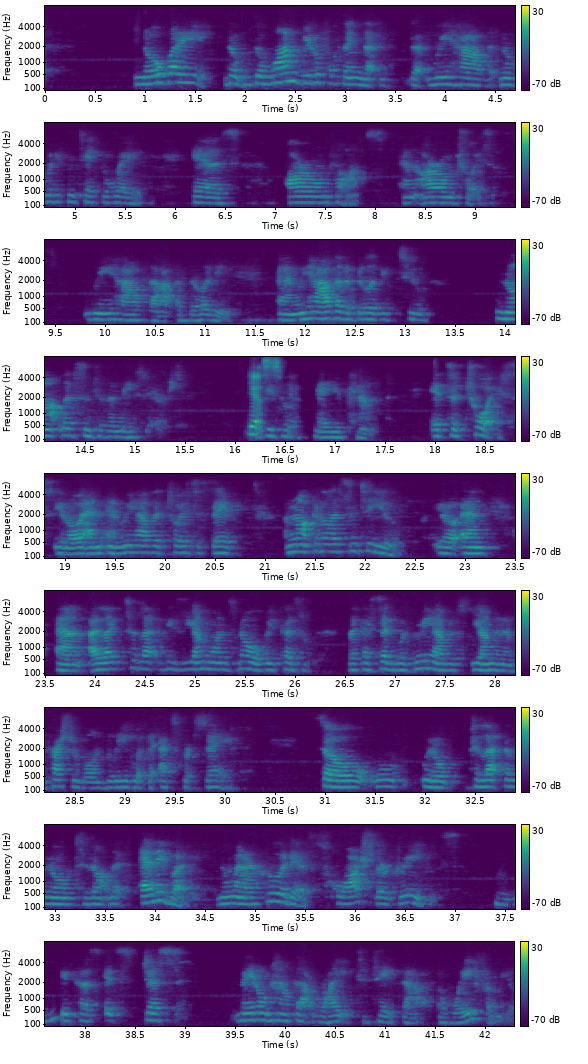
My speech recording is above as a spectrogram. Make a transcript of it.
nobody, the, the one beautiful thing that, that we have that nobody can take away is our own thoughts and our own choices. We have that ability, and we have that ability to not listen to the naysayers. Yes. People say you can't. It's a choice, you know, and, and we have the choice to say, I'm not going to listen to you, you know, and and I like to let these young ones know because, like I said, with me, I was young and impressionable and believe what the experts say. So, you know, to let them know to not let anybody, no matter who it is, squash their dreams mm-hmm. because it's just, they don't have that right to take that away from you.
